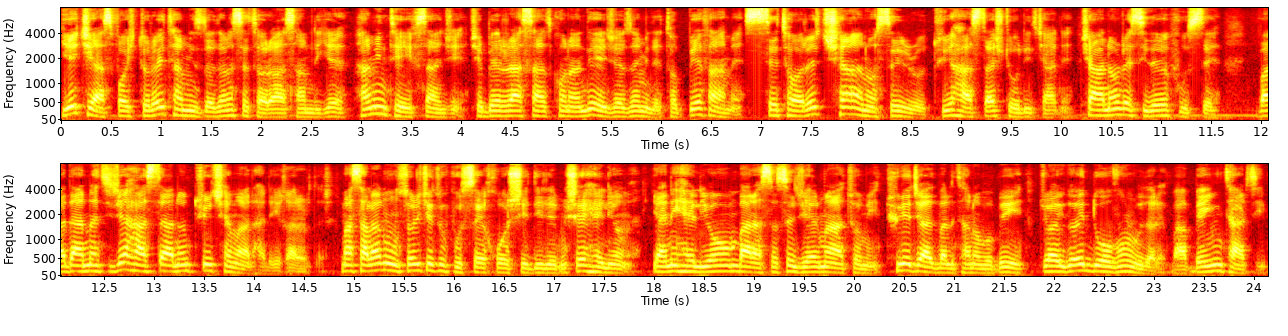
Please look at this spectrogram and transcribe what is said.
یکی از فاکتورهای تمیز دادن ستاره از همدیگه همین طیف سنجیه که به رصد کننده اجازه میده تا بفهمه ستاره چه عناصری رو توی هستش تولید کرده که الان رسیده به پوسته. و در نتیجه هسته الان توی چه مرحله قرار داره؟ مثلا عنصری که تو پوسته خورشید دیده میشه هلیومه. یعنی هلیوم بر اساس جرم اتمی توی جدول تناوبی جایگاه دوم رو داره و به این ترتیب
